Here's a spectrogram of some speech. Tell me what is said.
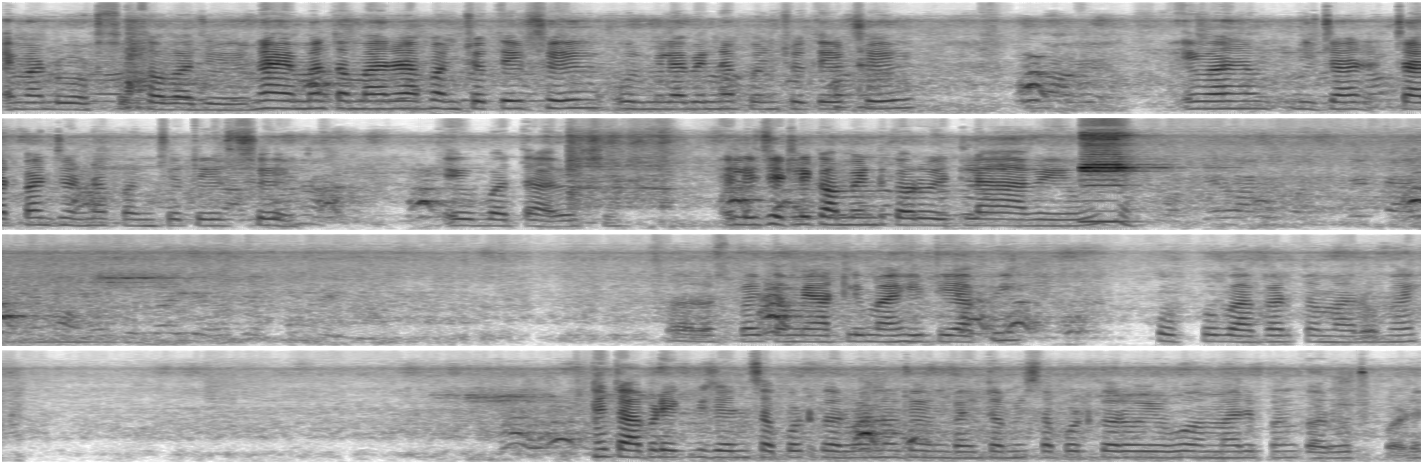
એમાં દોઢસો થવા જોઈએ. ના, એમાં તમારા પંચોતેર છે, ઉર્મિલાબેનના પંચોતેર છે, એવા બીજા ચાર પાંચ જણના પંચોતેર છે, એવું બતાવે છે. એટલે જેટલી કમેન્ટ કરો એટલા આવે એવું. સરસ ભાઈ, તમે આટલી માહિતી આપી. ખૂબ ખૂબ આભાર તમારો ભાઈ. એ તો આપણે એકબીજાને સપોર્ટ કરવાનો છે ને ભાઈ, તમે સપોર્ટ કરો એવો અમારે પણ કરવો જ પડે.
